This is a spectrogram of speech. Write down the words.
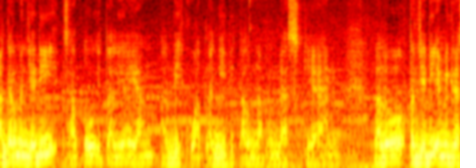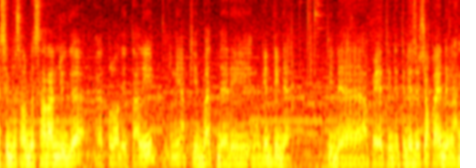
agar menjadi satu Italia yang lebih kuat lagi di tahun 18 sekian. Lalu terjadi emigrasi besar-besaran juga uh, keluar Italia. Ini akibat dari mungkin tidak tidak apa ya tidak tidak cocok ya dengan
